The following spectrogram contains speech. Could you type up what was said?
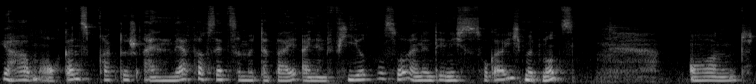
Wir haben auch ganz praktisch einen Mehrfachsetzer mit dabei, einen Vierer, so einen, den ich sogar ich mitnutze. Und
